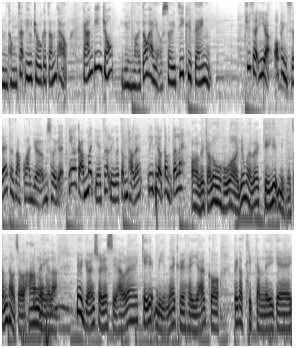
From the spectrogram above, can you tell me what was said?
唔同質料做嘅枕頭，揀邊種原來都係由睡姿決定。豬脊醫啊，我平時咧就習慣仰睡嘅，應該揀乜嘢質料嘅枕頭咧？呢啲又得唔得咧？啊，你揀得好好啊！因為咧記憶棉嘅枕頭就啱你噶啦。因為仰睡嘅時候咧，記憶棉咧佢係有一個比較貼近你嘅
